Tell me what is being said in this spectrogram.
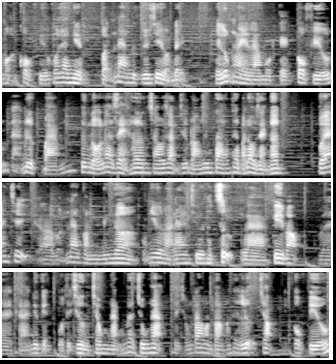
mỗi cổ phiếu của doanh nghiệp vẫn đang được duy trì ổn định. Thì lúc này là một cái cổ phiếu đã được bán tương đối là rẻ hơn so với dạng trước đó chúng ta có thể bắt đầu giải ngân. Với anh chị à, vẫn đang còn nghi ngờ cũng như là đang chưa thật sự là kỳ vọng về cái điều kiện của thị trường trong ngắn và trung hạn thì chúng ta hoàn toàn có thể lựa chọn những cổ phiếu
